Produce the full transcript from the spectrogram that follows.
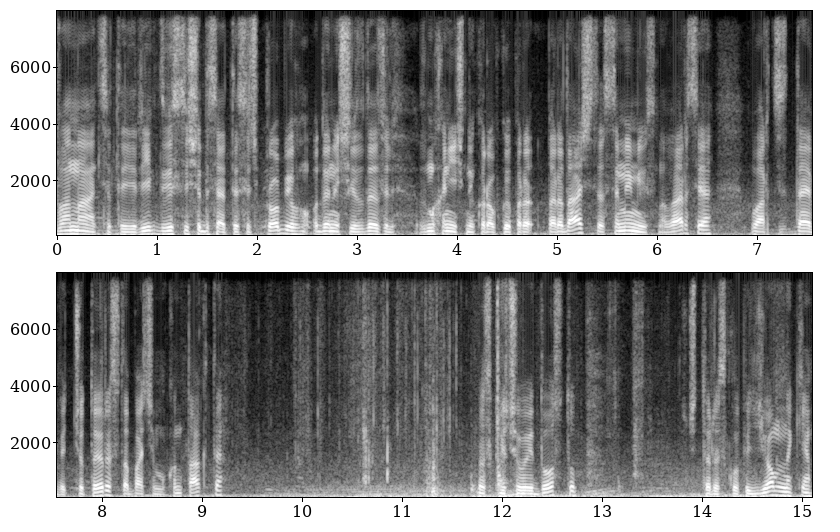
12 рік, 260 тисяч пробігу, 1,6 дизель з механічною коробкою передач. Це семимісна версія. Вартість 9400. Бачимо контакти. Безключовий доступ. 4 склопідйомники.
